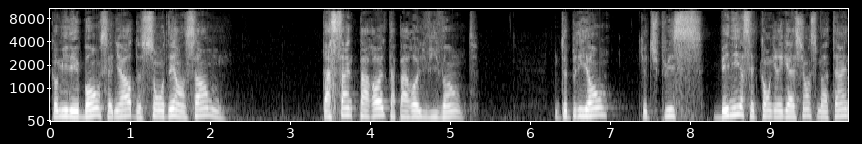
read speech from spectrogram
comme il est bon, Seigneur, de sonder ensemble ta sainte parole, ta parole vivante. Nous te prions que tu puisses bénir cette congrégation ce matin.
